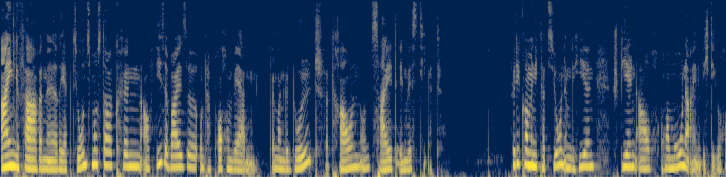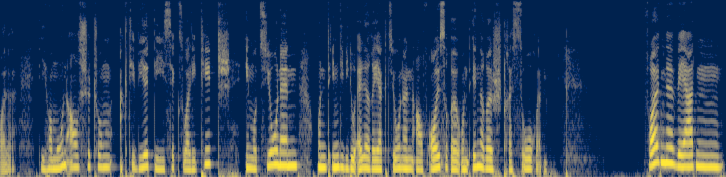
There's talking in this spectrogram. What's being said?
Eingefahrene Reaktionsmuster können auf diese Weise unterbrochen werden, wenn man Geduld, Vertrauen und Zeit investiert. Für die Kommunikation im Gehirn spielen auch Hormone eine wichtige Rolle. Die Hormonausschüttung aktiviert die Sexualität, Emotionen und individuelle Reaktionen auf äußere und innere Stressoren. Folgende werden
